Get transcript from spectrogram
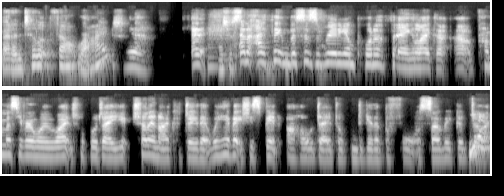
but until it felt right yeah and, I just, and I think this is a really important thing. Like I, I, promise everyone, we won't talk all day. Shelley and I could do that. We have actually spent a whole day talking together before, so we could do yeah.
